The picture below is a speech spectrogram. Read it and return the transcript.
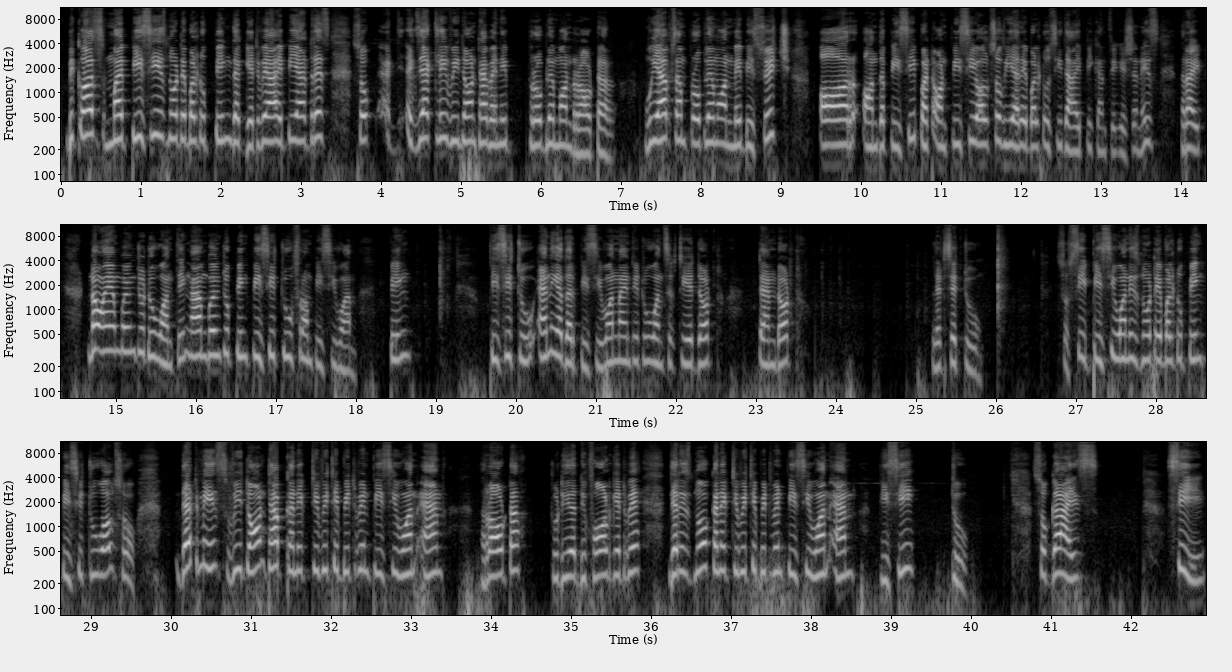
because my PC is not able to ping the gateway IP address. So exactly we don't have any problem on router. We have some problem on maybe switch or on the PC but on PC also we are able to see the IP configuration is right. Now I am going to do one thing. I am going to ping PC2 from PC1 ping PC2 any other PC 192.168.10. dot let's say 2 so see PC1 is not able to ping PC2 also. That means we don't have connectivity between PC1 and router to the default gateway. There is no connectivity between PC1 and PC 2 so guys see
